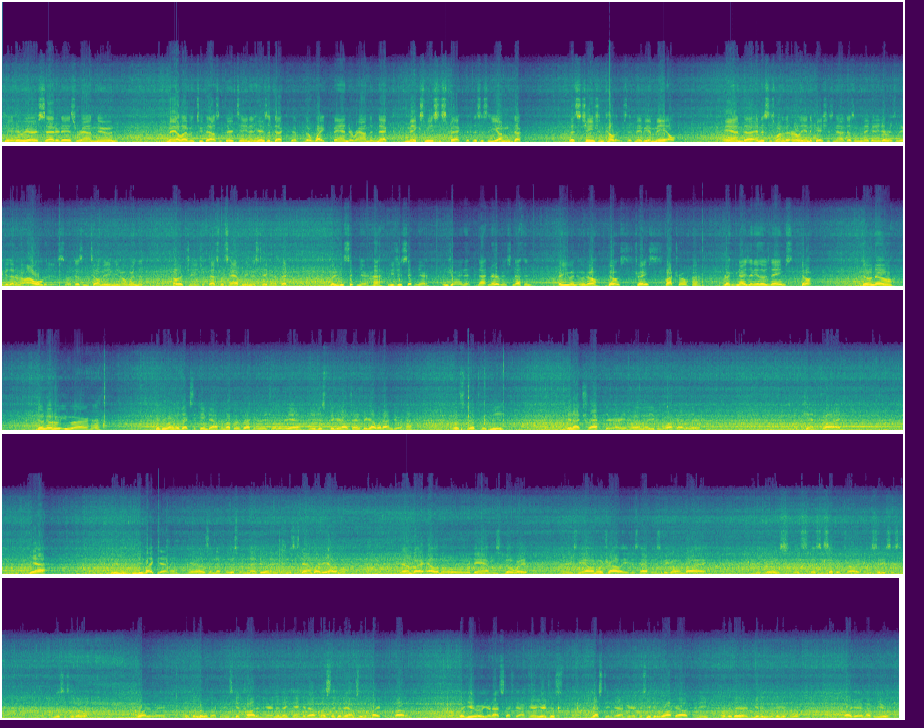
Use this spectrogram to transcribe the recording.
Okay, here we are Saturday, it's around noon, May 11, 2013, and here's a duck, the, the white band around the neck makes me suspect that this is a young duck that's changing colors. It may be a male, and uh, and this is one of the early indications. Now it doesn't make any difference to me because I don't know how old it is, so it doesn't tell me, you know, when the color change, if that's what's happening, is taking effect. But you're just sitting there, huh? You're just sitting there, enjoying it, not nervous, nothing. Are you an uno, dos, tres, cuatro, huh? Recognize any of those names? Don't? Don't know. Don't know who you are, huh? Could be one of the ducks that came down from Upper Brackenridge, whatever. Yeah, you're just figuring out, trying to figure out what I'm doing, huh? What's what's with me? You're not trapped there, are you? Well, no, you can walk out of there. Can't fly. Yeah. You, like that, huh? Well, that's enough for this one. I'm not doing anything. This is down by the Alamo. Down by Alamo Dam and Spillway. There's the Alamo trolley. It just happens to be going by. It goes, that's, that's a separate trolley from the city system. And this is a little waterway that the little ducklings get caught in here and then they can't get out unless they go down through the pipe at the bottom. But you, you're not stuck down here. You're just resting down here because you could walk out any over there and get into the bigger pool. Okay, enough of you.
